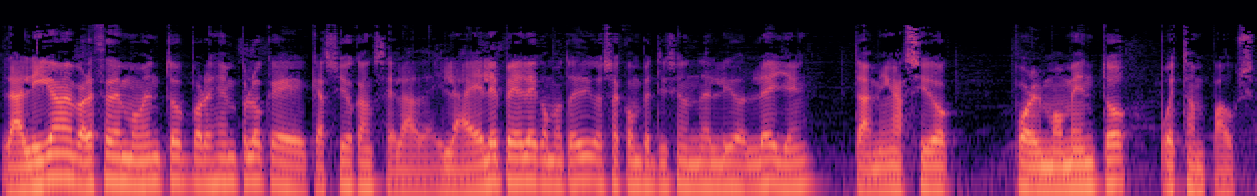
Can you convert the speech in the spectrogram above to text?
la liga me parece de momento, por ejemplo, que, ha sido cancelada. Y la LPL, como te digo, esa competición del League of Legends, también ha sido por el momento puesta en pausa.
